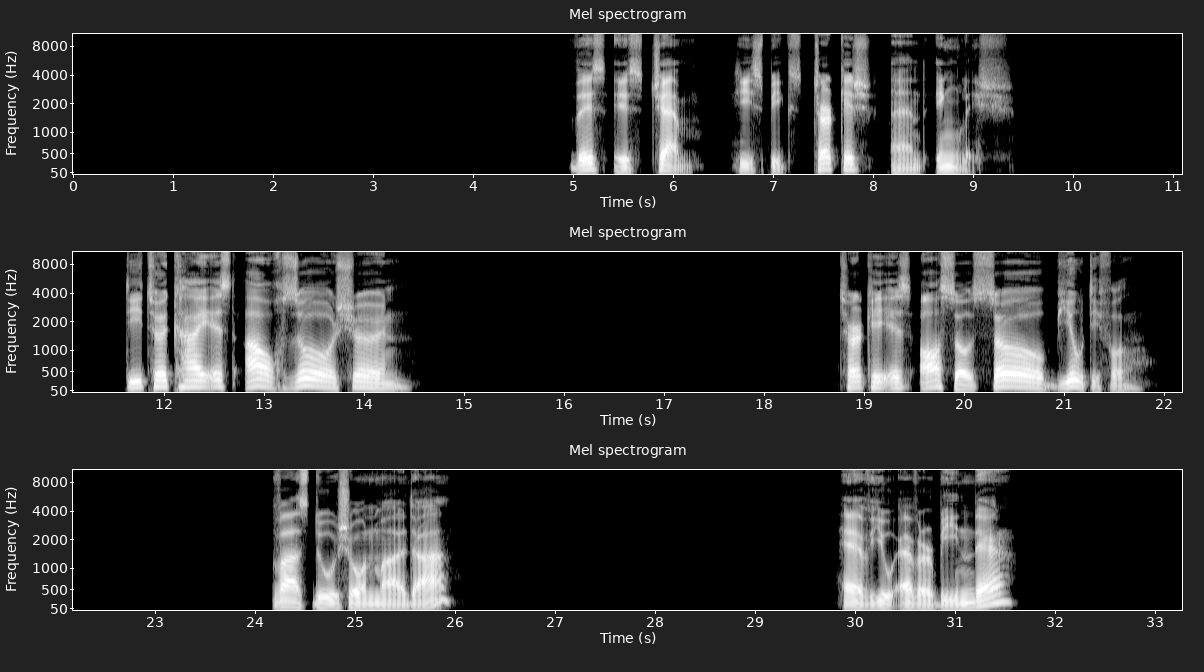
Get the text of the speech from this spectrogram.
This is Cem. He speaks Turkish and English. Die Türkei ist auch so schön. Turkey is also so beautiful. Warst du schon mal da? Have you ever been there?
